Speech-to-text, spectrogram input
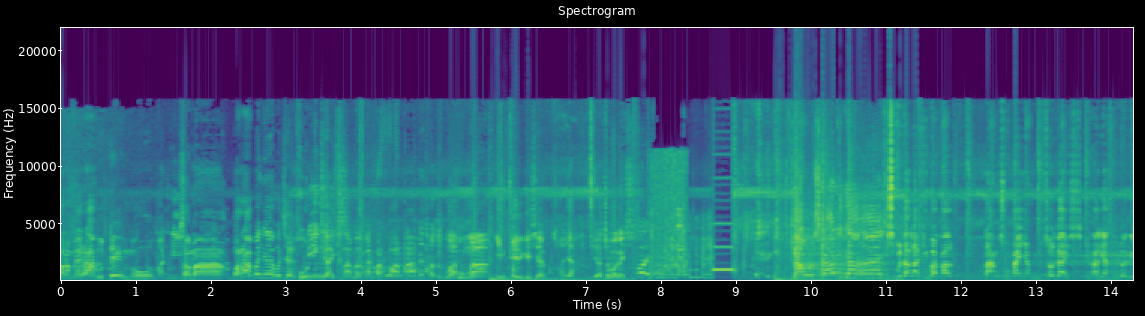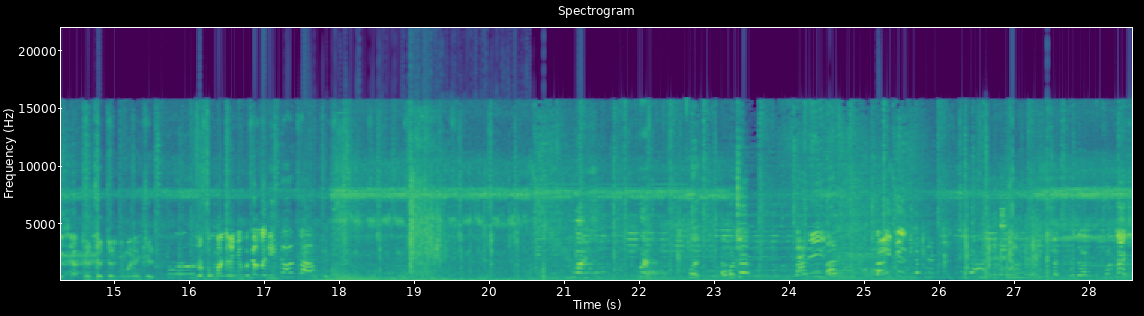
Warna merah, putih, ungu, Mandi. sama warna apa ini ya bocil? Kuning, guys. Melambangkan empat warna dan satu buah bunga inti ya guys ya. Langsung aja. Kita coba guys. Ngawur sekali guys. Sebentar lagi bakal langsung kayaknya muncul guys. Kita lihat dulu ya guys ya. Cil, cil, cil, gimana Cil? Udah yang benar tadi. Kakak. Woi, woi, woi, eh bocil, lari, lari, lari Cil, kita guys.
